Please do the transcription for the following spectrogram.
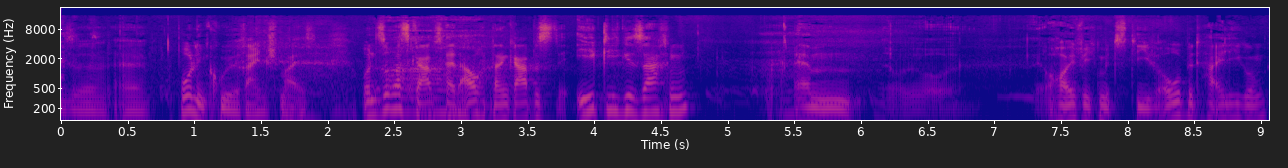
diese äh, Bowlingkugel reinschmeißt. Und sowas gab es halt auch. Dann gab es eklige Sachen. Ähm, häufig mit Steve O-Beteiligung.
